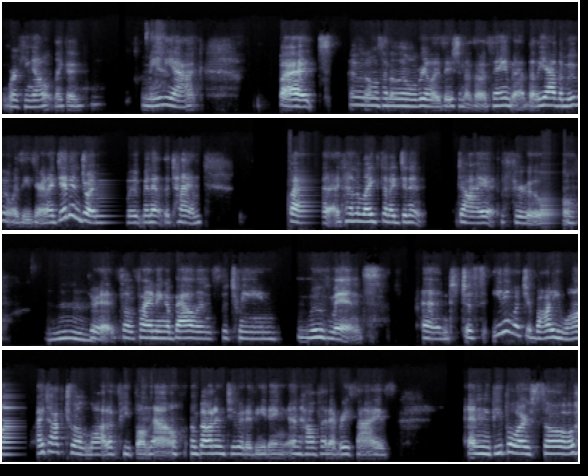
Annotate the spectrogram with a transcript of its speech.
working out like a maniac. But I almost had a little realization as I was saying that, that yeah, the movement was easier. And I did enjoy movement at the time, but I kind of liked that I didn't diet through mm. through it. So finding a balance between movement and just eating what your body wants. I talk to a lot of people now about intuitive eating and health at every size. And people are so,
